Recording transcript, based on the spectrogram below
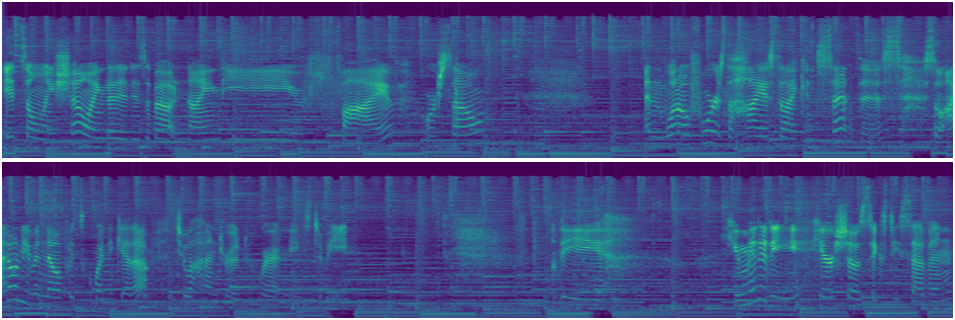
it's only showing that it is about 95 or so. And 104 is the highest that I can set this, so I don't even know if it's going to get up to 100 where it needs to be. The humidity here shows 67,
